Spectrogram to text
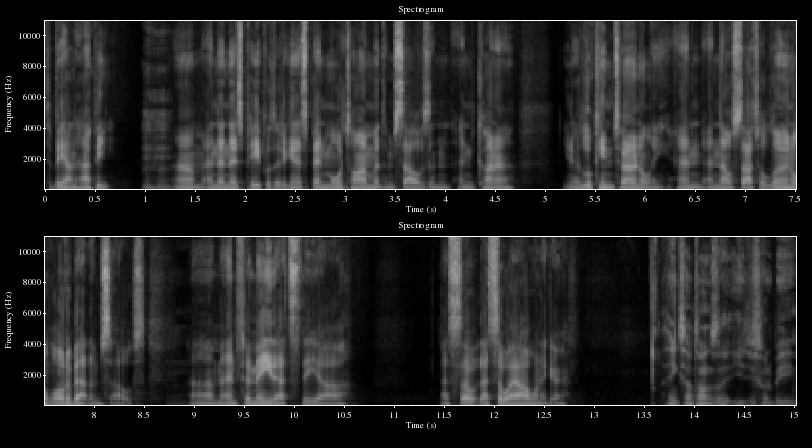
to be unhappy. Mm-hmm. Um, and then there's people that are going to spend more time with themselves and, and kind of, you know, look internally and, and they'll start to learn a lot about themselves. Um, and for me, that's the, uh, that's the, that's the way I want to go. I think sometimes that you just got to be,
